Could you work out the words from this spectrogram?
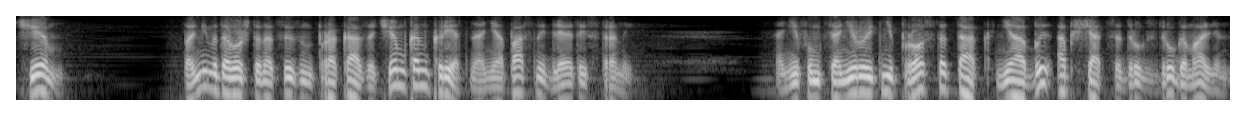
Чем? Помимо того, что нацизм проказа, чем конкретно они опасны для этой страны? Они функционируют не просто так, не абы общаться друг с другом, Аллен.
